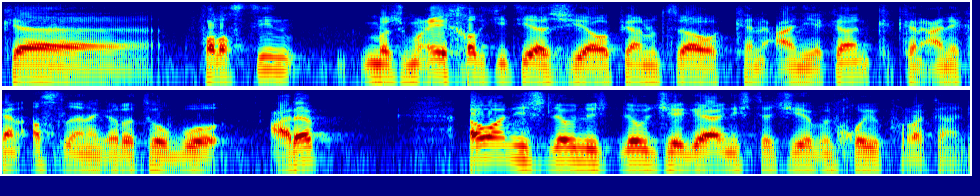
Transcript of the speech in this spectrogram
كفلسطين مجموعي خلقي تياج جيا وبيانو تراو كان عانيا كان كان عانيا كان أصلا أنا قرته بو عرب أو أنيش لو لو جي جاي يعني أنيش تجيب من خوي كركاني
